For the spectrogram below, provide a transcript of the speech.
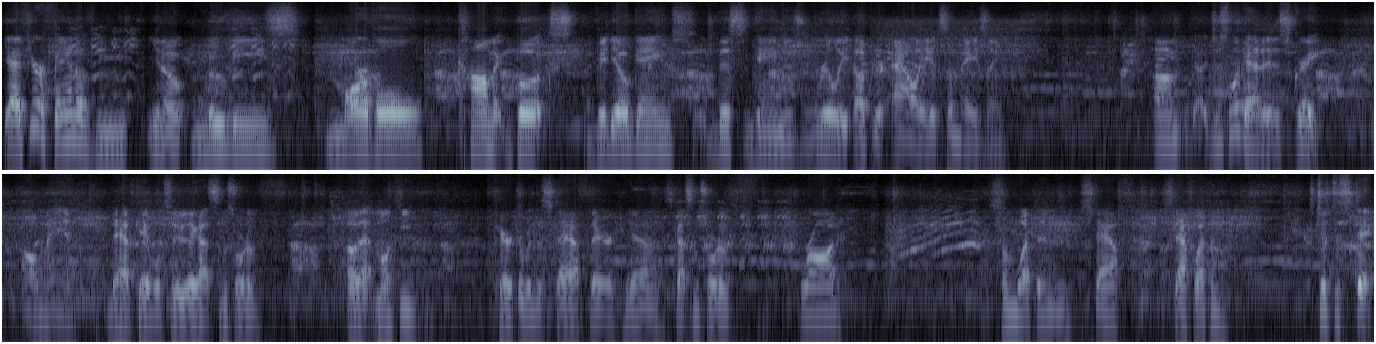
yeah, if you're a fan of you know movies, Marvel, comic books, video games, this game is really up your alley. It's amazing. Um, just look at it; it's great. Oh man, they have cable too. They got some sort of oh that monkey character with the staff there. Yeah, it's got some sort of rod, some weapon, staff, staff weapon. It's just a stick.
